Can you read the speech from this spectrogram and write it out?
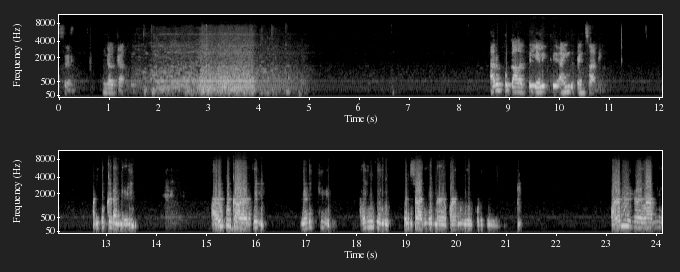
சரி. உங்கள் அறுப்பு காலத்தில் எலிக்கு ஐந்து பெண் சாதி. அன்புக்கு நன்றி. அறுப்பு காலத்தில் எலிக்கு ஐந்து பெண் சாதி என்ற பழமொழியை கொடுத்தீர்கள் பழமொழிகள் எல்லாமே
